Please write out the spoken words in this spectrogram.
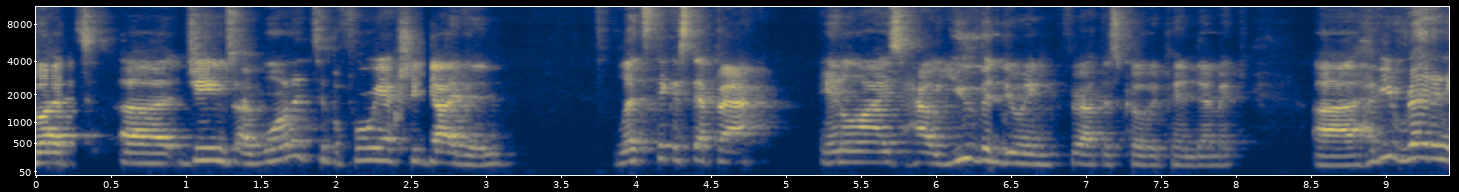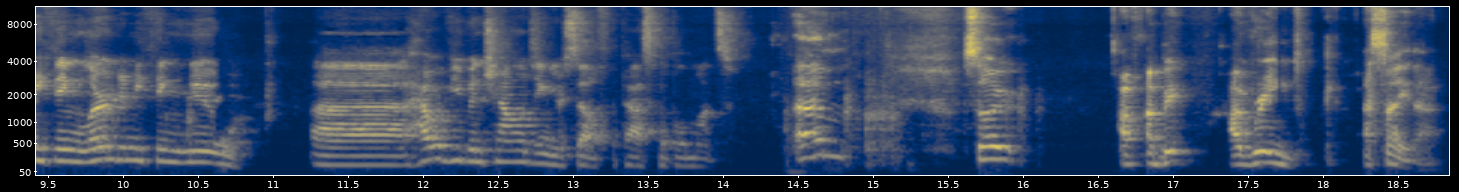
but uh, James, I wanted to before we actually dive in let's take a step back, analyze how you've been doing throughout this COVID pandemic. Uh, have you read anything, learned anything new? Uh, how have you been challenging yourself the past couple of months? Um, so I've, I've been, I read, I say that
